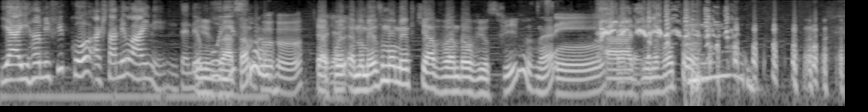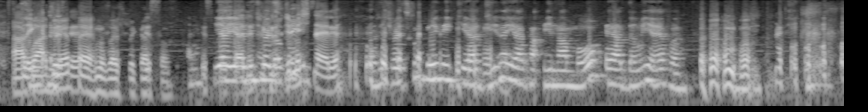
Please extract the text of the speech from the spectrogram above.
e aí ramificou as timeline, entendeu? Por isso. Exatamente. Uhum. É, por- é no mesmo momento que a Wanda ouviu os filhos, né? Sim. A Dina voltou. Aguardem eternos a explicação. E aí a gente vai de descobrir. mistério. A gente vai descobrir né, que a Dina e, a, e Namor é Adão e Eva.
